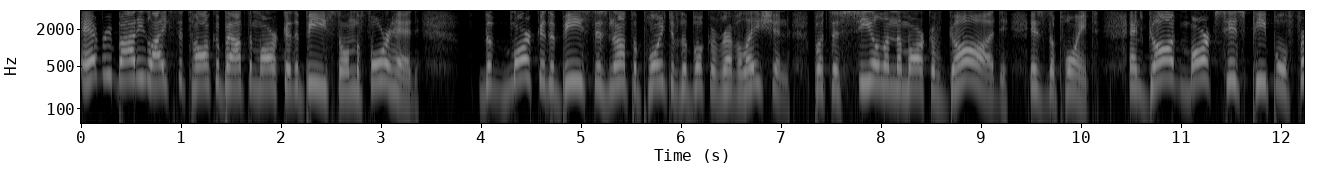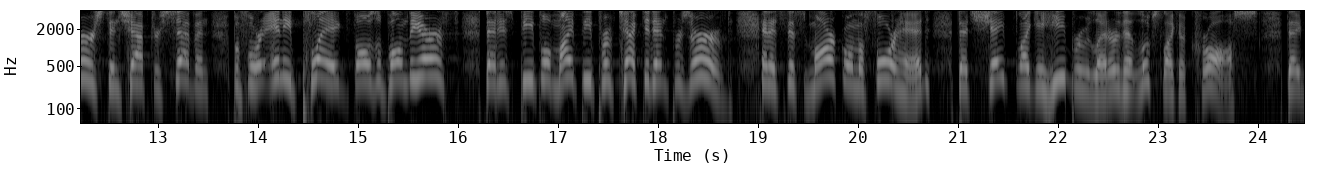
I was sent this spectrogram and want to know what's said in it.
Everybody likes to talk about the mark of the beast on the forehead. The mark of the beast is not the point of the book of Revelation, but the seal and the mark of God is the point. And God marks his people first in chapter 7 before any plague falls upon the earth, that his people might be protected and preserved. And it's this mark on the forehead that's shaped like a Hebrew letter that looks like a cross that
